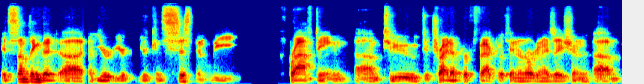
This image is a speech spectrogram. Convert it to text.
it's something that uh, you're you're you're consistently crafting um, to to try to perfect within an organization. Um,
